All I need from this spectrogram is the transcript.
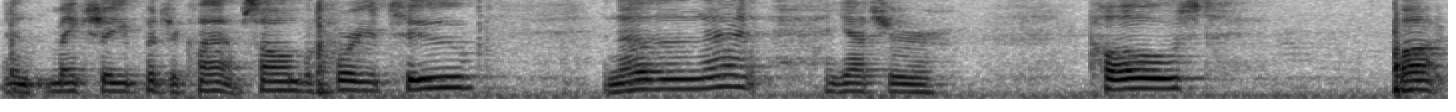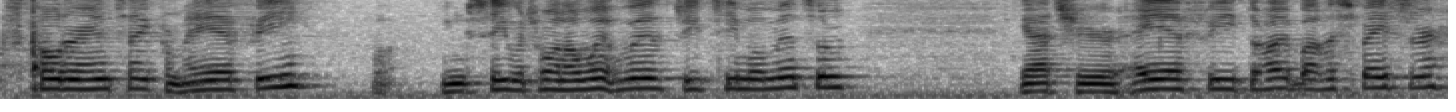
and make sure you put your clamps on before your tube. And other than that, you got your closed box cold air intake from AFE. You can see which one I went with, GT Momentum. You got your AFE throttle body spacer.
